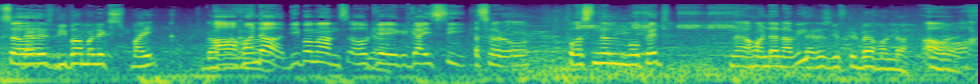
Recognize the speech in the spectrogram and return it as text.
So That is Deepa Malik's bike. The uh, Honda. Navi. Deepa Mams. Okay, yeah. guys, see that's her own personal moped, no, Honda Navi. That is gifted by Honda. Oh.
